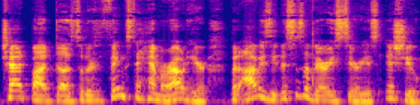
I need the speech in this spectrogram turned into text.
chatbot does. So there's things to hammer out here, but obviously this is a very serious issue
